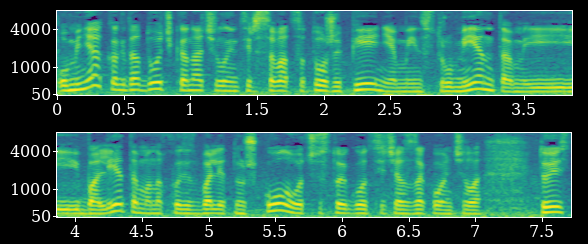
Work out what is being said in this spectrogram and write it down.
У меня, когда дочка начала интересоваться тоже пением и инструментом, и балетом, она ходит в балетную школу, вот шестой год сейчас закончила. То есть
